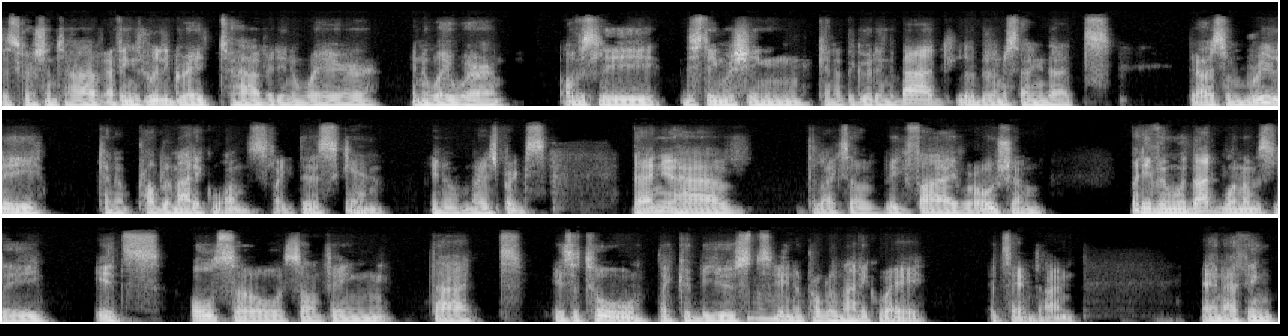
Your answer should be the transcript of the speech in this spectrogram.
discussion to have. I think it's really great to have it in a way in a way where obviously distinguishing kind of the good and the bad, a little bit understanding that there are some really kind of problematic ones like this can, yeah. you know, Myers Briggs. Then you have the likes of Big Five or OCEAN. But even with that one, obviously, it's also something that is a tool that could be used mm-hmm. in a problematic way at the same time. And I think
